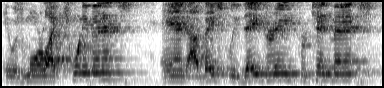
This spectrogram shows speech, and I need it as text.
It was more like 20 minutes, and I basically daydreamed for 10 minutes,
